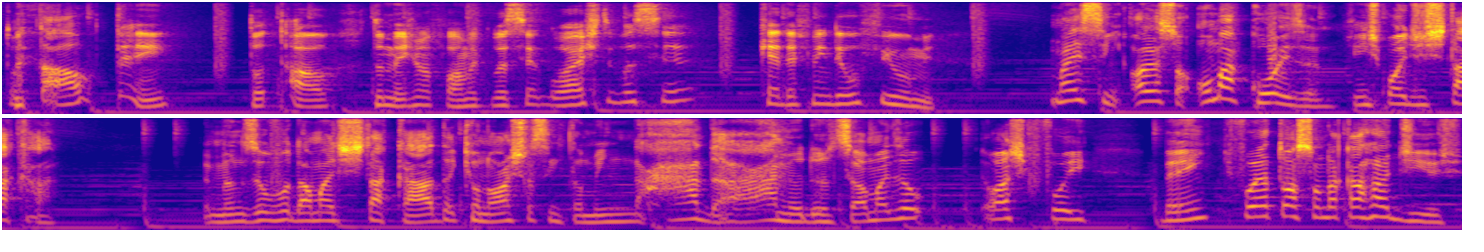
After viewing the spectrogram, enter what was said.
total. Tem. Total. Da mesma forma que você gosta e você quer defender o filme. Mas sim, olha só, uma coisa que a gente pode destacar. Pelo menos eu vou dar uma destacada, que eu não acho assim também nada, ah, meu Deus do céu, mas eu, eu acho que foi bem, que foi a atuação da Carla Dias.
